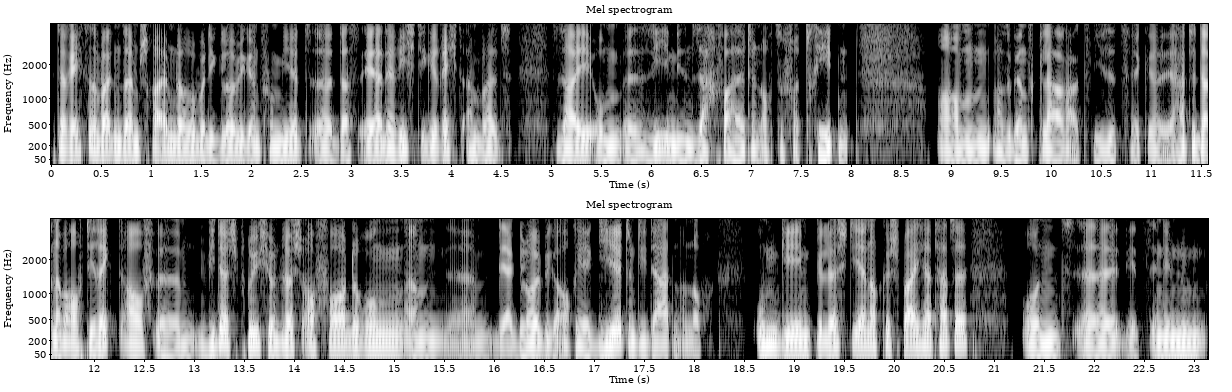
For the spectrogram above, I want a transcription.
hat der Rechtsanwalt in seinem Schreiben darüber die Gläubiger informiert, äh, dass er der richtige Rechtsanwalt sei, um äh, sie in diesem Sachverhalt dann auch zu vertreten. Ähm, also ganz klare Akquisezwecke. Er hatte dann aber auch direkt auf ähm, Widersprüche und Löschaufforderungen ähm, der Gläubiger auch reagiert und die Daten dann noch umgehend gelöscht, die er noch gespeichert hatte. Und äh, jetzt in dem nun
